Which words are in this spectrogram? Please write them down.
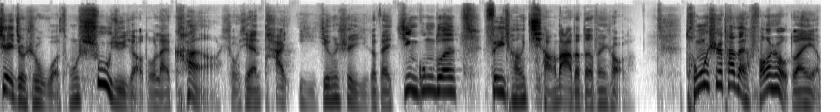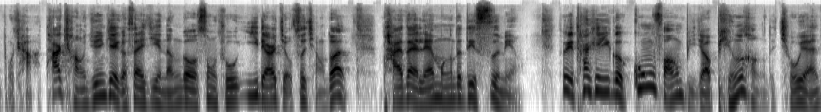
这就是我从数据角度来看啊，首先他已经是一个在进攻端非常强大的得分手了，同时他在防守端也不差，他场均这个赛季能够送出一点九次抢断，排在联盟的第四名，所以他是一个攻防比较平衡的球员，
